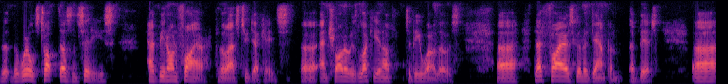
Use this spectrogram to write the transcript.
the, the world's top dozen cities, have been on fire for the last two decades. Uh, and Toronto is lucky enough to be one of those. Uh, that fire is going to dampen a bit. Uh,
